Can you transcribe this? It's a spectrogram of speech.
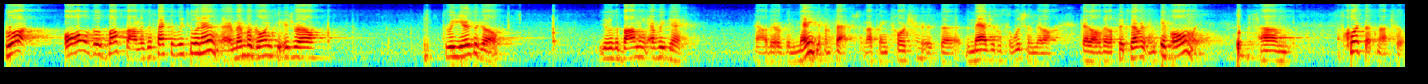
brought all of those bus bombings effectively to an end. I remember going to Israel three years ago. There was a bombing every day. Now, there have been many different factors. I'm not saying torture is the, the magical solution that'll, that'll, that'll fix everything, if only. Um, of course that's not true.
